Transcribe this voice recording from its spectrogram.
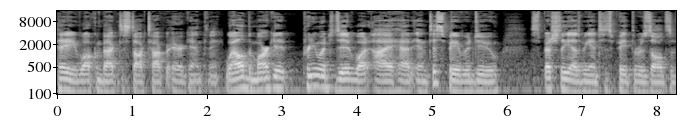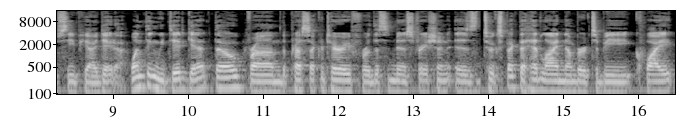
Hey, welcome back to Stock Talk with Erik Anthony. Well, the market pretty much did what I had anticipated would do, especially as we anticipate the results of CPI data. One thing we did get, though, from the press secretary for this administration is to expect the headline number to be quite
